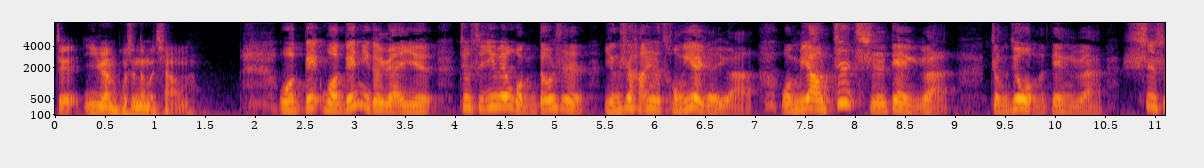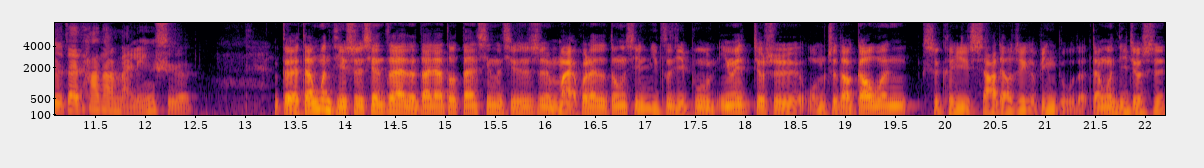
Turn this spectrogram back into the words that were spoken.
这意愿不是那么强了。我给我给你个原因，就是因为我们都是影视行业的从业人员，我们要支持电影院，拯救我们的电影院，试试在他那儿买零食。对，但问题是现在的大家都担心的其实是买回来的东西你自己不，因为就是我们知道高温是可以杀掉这个病毒的，但问题就是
